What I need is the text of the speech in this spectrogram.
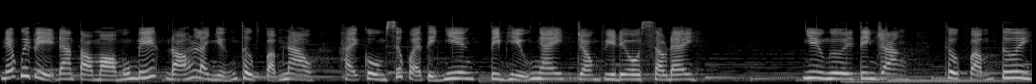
Nếu quý vị đang tò mò muốn biết đó là những thực phẩm nào, hãy cùng Sức khỏe tự nhiên tìm hiểu ngay trong video sau đây. Nhiều người tin rằng thực phẩm tươi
